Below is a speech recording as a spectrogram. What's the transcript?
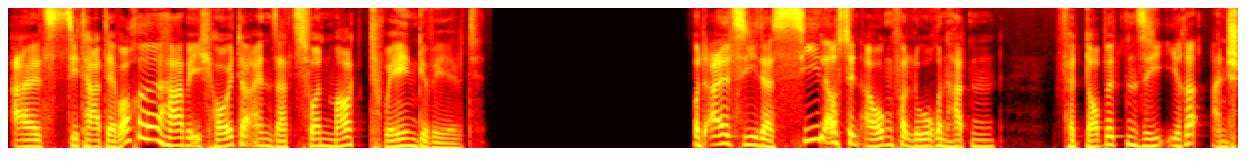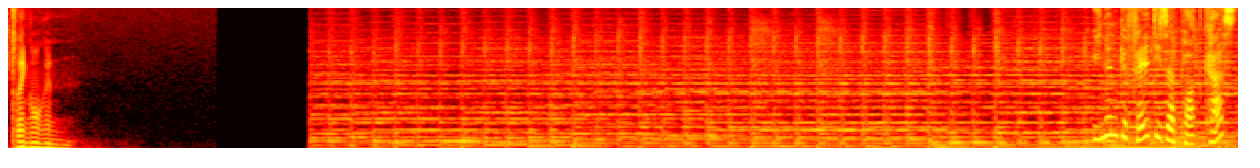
Als Zitat der Woche habe ich heute einen Satz von Mark Twain gewählt. Und als sie das Ziel aus den Augen verloren hatten, verdoppelten sie ihre Anstrengungen. Ihnen gefällt dieser Podcast?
